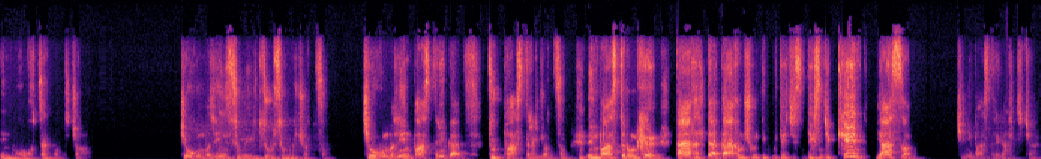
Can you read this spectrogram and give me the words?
энэ бүх хугацааг бодож байгаа. Чи үгэн бол энэ сүмийг зөв сүм гэж бодсон. Чи үгэн бол энэ пастрыг зөв пастор гэж бодсон. Энэ пастор үнэхээр гайхалтай гайхамшгуудыг бүтээжсэн. Тэгсэн чи гинт яасан? чиний пастрыг алдчихж байгаа.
